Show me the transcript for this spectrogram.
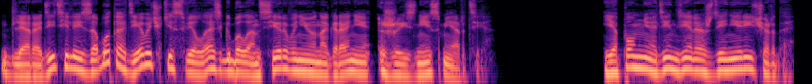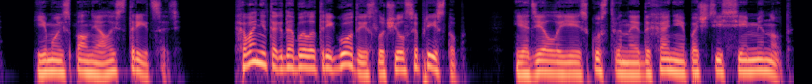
Для родителей забота о девочке свелась к балансированию на грани жизни и смерти. Я помню один день рождения Ричарда. Ему исполнялось 30. Хване тогда было три года, и случился приступ. Я делала ей искусственное дыхание почти 7 минут.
